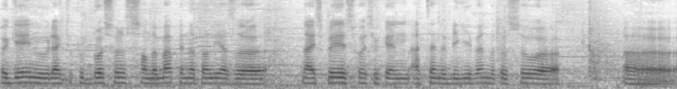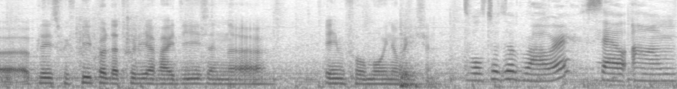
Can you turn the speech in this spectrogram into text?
again, we would like to put Brussels on the map and not only as a nice place where you can attend a big event, but also a, a place with people that really have ideas and uh, aim for more innovation. Walter de Brouwer. So um,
